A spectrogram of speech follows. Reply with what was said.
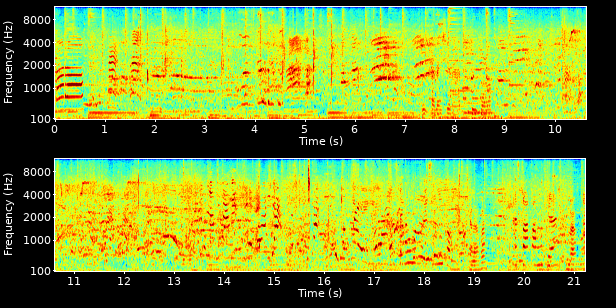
Marah. Tuh, pada istirahat di bawah. Kok. Kenapa? Es kelapa muda. Mbak mau?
